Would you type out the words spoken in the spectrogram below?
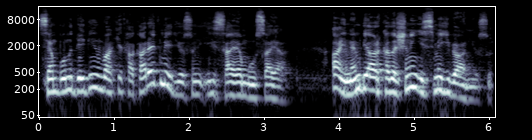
Sen bunu dediğin vakit hakaret mi ediyorsun İsa'ya, Musa'ya? Aynen bir arkadaşının ismi gibi anıyorsun.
